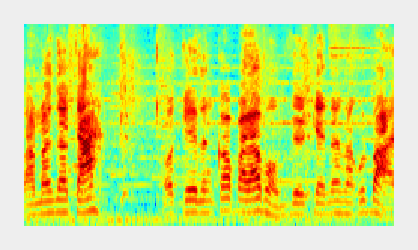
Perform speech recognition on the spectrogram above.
ตามนั้นนะจ๊ะโอเคนั้นก็ไปแล้วผมเจอกันนะครับคุณบ่าย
